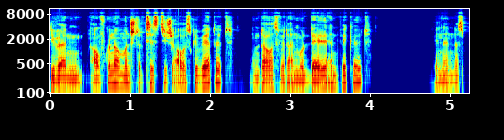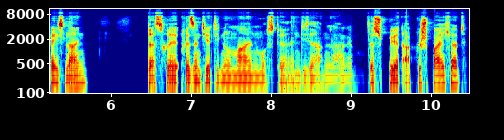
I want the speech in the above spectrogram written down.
Die werden aufgenommen und statistisch ausgewertet und daraus wird ein Modell entwickelt. Wir nennen das Baseline. Das repräsentiert die normalen Muster in dieser Anlage. Das wird abgespeichert.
